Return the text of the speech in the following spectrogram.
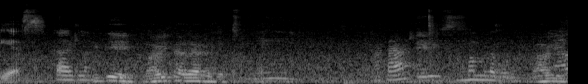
येस काढला. किती बावीस हजार होते आता मम्मीला बोल बावीस.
